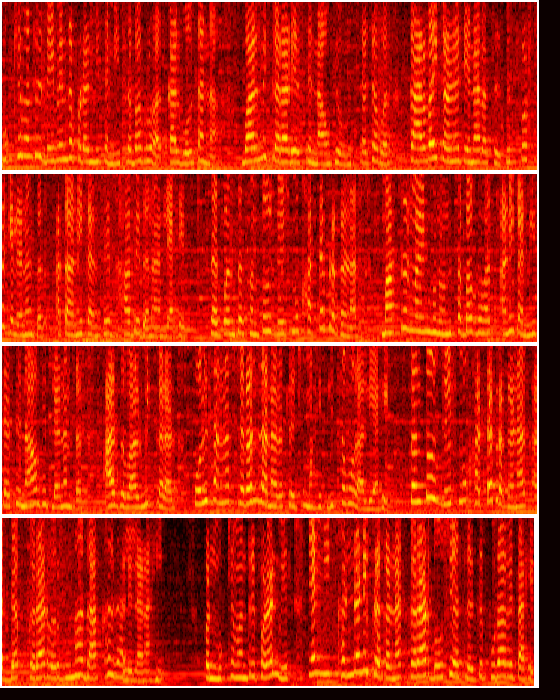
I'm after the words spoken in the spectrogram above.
मुख्यमंत्री देवेंद्र फडणवीस यांनी सभागृहात काल बोलताना वाल्मिक कराड याचे नाव घेऊन त्याच्यावर कारवाई करण्यात येणार असल्याचे स्पष्ट केल्यानंतर आता अनेकांचे धाबेदन आणले आहेत. सरपंच संतोष देशमुख हत्या प्रकरणात मास्टर माइंड म्हणून सभागृहात अनेकांनी त्याचे नाव घेतल्यानंतर आज वाल्मिक कराड पोलिसांना शरण जाणार असल्याची माहिती समोर आली आहे. संतोष देशमुख हत्या प्रकरणात अद्याप कराडवर गुन्हा दाखल झालेला नाही. पण मुख्यमंत्री फडणवीस यांनी खंडणी प्रकरणात कराड दोषी असल्याचे पुरावेच आहेत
